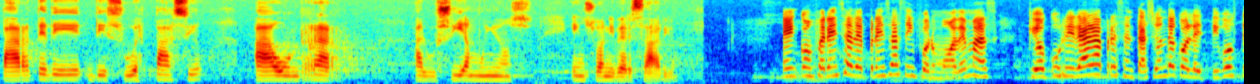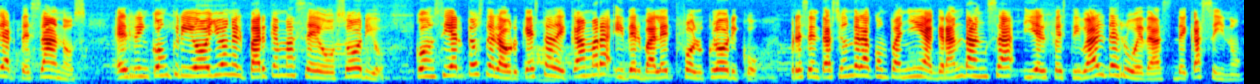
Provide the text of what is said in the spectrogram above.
parte de, de su espacio a honrar a Lucía Muñoz en su aniversario. En conferencia de prensa se informó además que ocurrirá la presentación de colectivos de artesanos, el Rincón Criollo en el Parque Maceo Osorio, conciertos de la Orquesta de Cámara y del Ballet Folclórico, presentación de la compañía Gran Danza y el Festival de Ruedas de Casino.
